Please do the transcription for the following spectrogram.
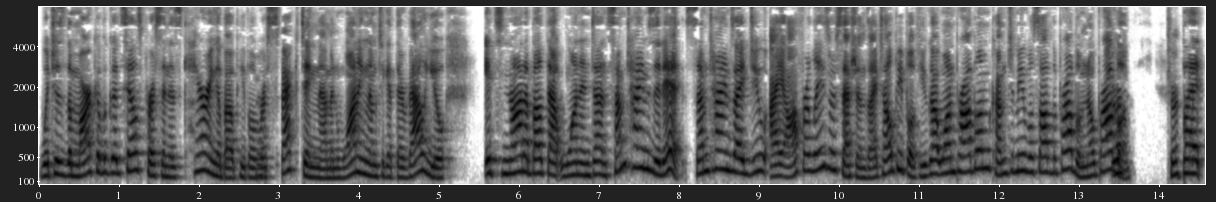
which is the mark of a good salesperson is caring about people, respecting them and wanting them to get their value it's not about that one and done. Sometimes it is. Sometimes I do, I offer laser sessions. I tell people, if you got one problem, come to me, we'll solve the problem. No problem. Sure. sure. But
